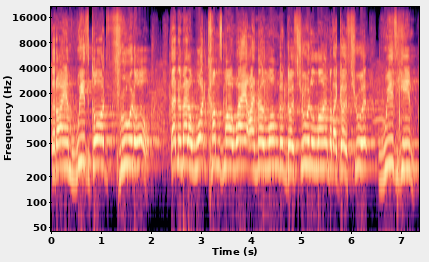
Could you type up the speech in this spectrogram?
that I am with God through it all. That no matter what comes my way, I no longer go through it alone, but I go through it with Him.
